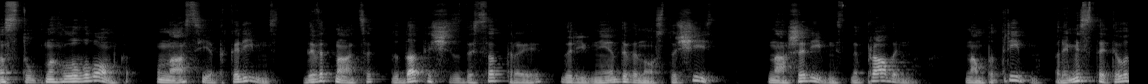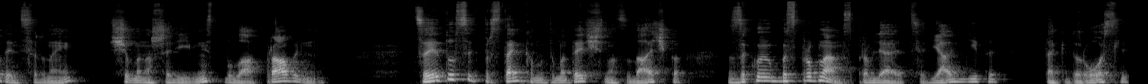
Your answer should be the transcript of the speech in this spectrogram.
Наступна головоломка. У нас є така рівність. 19 додати 63 дорівнює 96. Наша рівність неправильна. Нам потрібно перемістити один сірник, щоб наша рівність була правильною. Це є досить простенька математична задачка, з якою без проблем справляються як діти, так і дорослі.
